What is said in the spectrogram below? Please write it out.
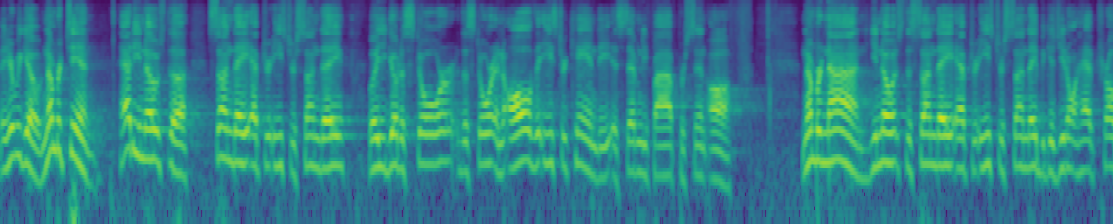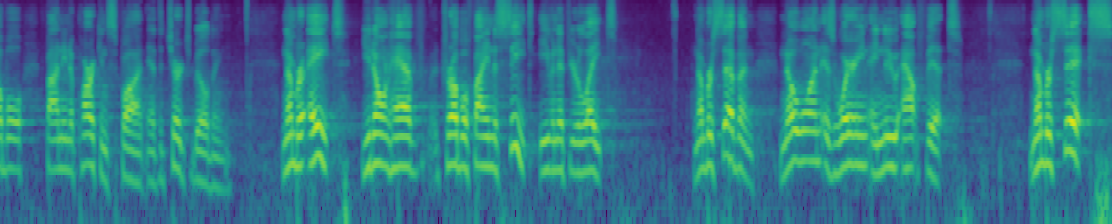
here we go. Number 10. How do you know it's the Sunday after Easter Sunday? Well, you go to store, the store, and all the Easter candy is 75% off. Number nine, you know it's the Sunday after Easter Sunday because you don't have trouble finding a parking spot at the church building. Number eight, you don't have trouble finding a seat even if you're late. Number seven, no one is wearing a new outfit. Number six,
